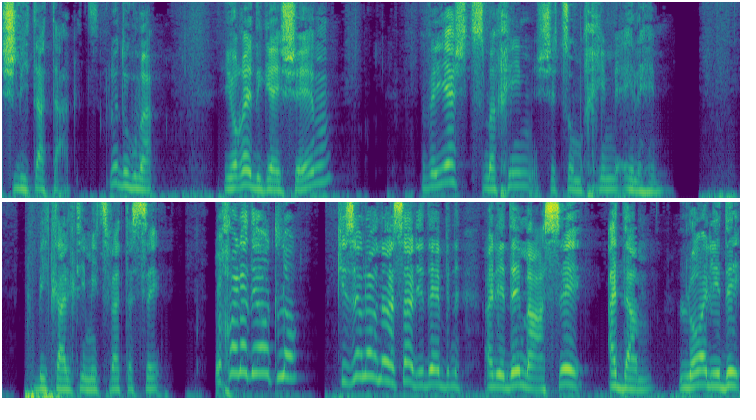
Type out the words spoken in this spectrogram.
שליטת הארץ? לדוגמה, יורד גשם ויש צמחים שצומחים אליהם. ביטלתי מצוות עשה? בכל הדעות לא, כי זה לא נעשה על ידי, על ידי מעשה אדם, לא על ידי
